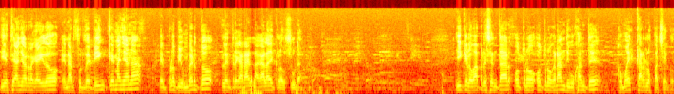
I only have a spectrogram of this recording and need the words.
Y este año ha recaído en Arthur de Pin, que mañana el propio Humberto le entregará en la gala de clausura. Y que lo va a presentar otro, otro gran dibujante como es Carlos Pacheco.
